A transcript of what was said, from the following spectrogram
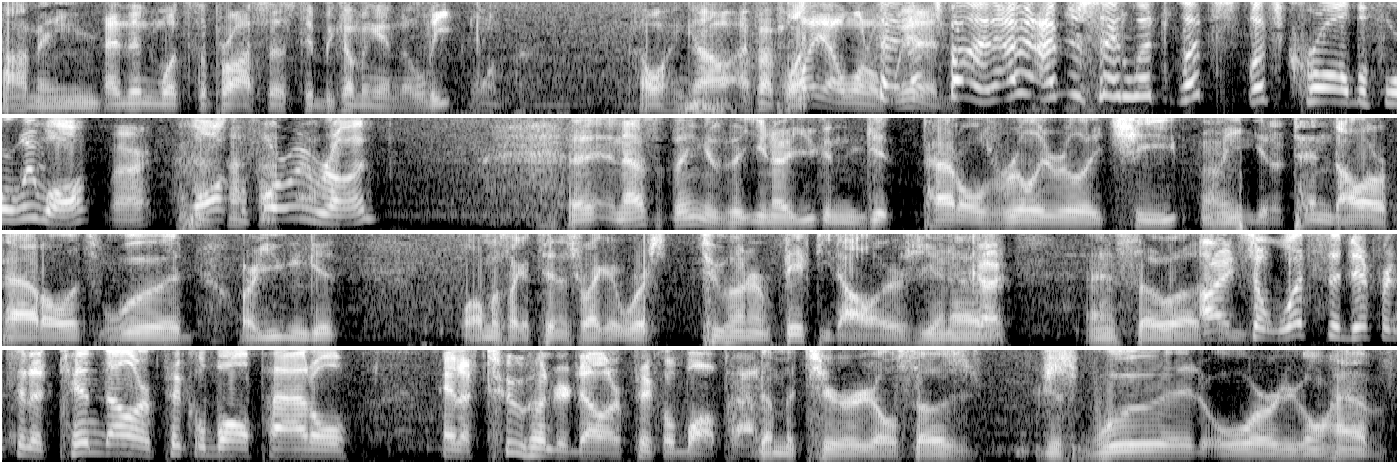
I mean, and then what's the process to becoming an elite one? Oh, if I play, I want to That- win. That's fine. I, I'm just saying let let's let's crawl before we walk. All right. Walk before we run. And, and that's the thing is that you know you can get paddles really really cheap. I mean, you can get a ten dollar paddle, it's wood, or you can get almost like a tennis racket where it's two hundred and fifty dollars. You know, Okay. and so uh, All right. So what's the difference in a ten dollar pickleball paddle and a two hundred dollar pickleball paddle? the material. So it's just wood, or you're gonna have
